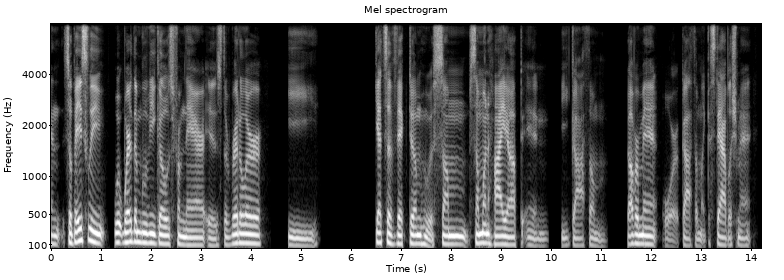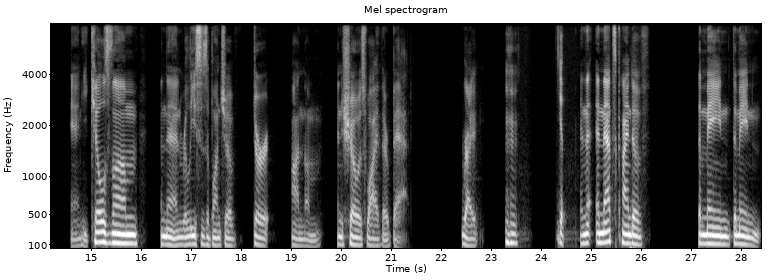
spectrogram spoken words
And so basically, wh- where the movie goes from there is the Riddler. He gets a victim who is some someone high up in the Gotham government or Gotham like establishment, and he kills them, and then releases a bunch of dirt on them and shows why they're bad. Right. Mhm. Yep. And th- and that's kind of the main the main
